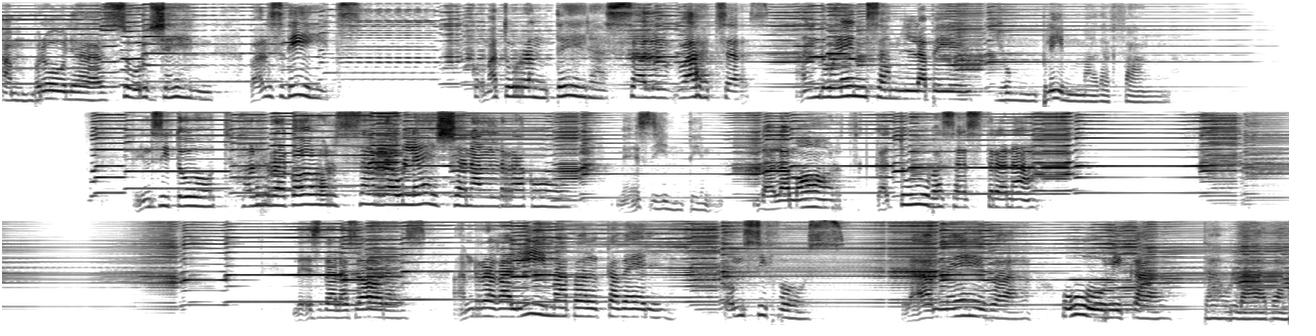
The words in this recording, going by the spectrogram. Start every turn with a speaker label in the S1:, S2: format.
S1: embrolles urgent pels dits com a torrenteres salvatges enduent-se amb la pell i omplint-me de fang. Fins i tot els records s'arrauleixen al racó més íntim de la mort que tu vas estrenar. Des d'aleshores em regalima pel cabell com si fos la meva única taulada.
